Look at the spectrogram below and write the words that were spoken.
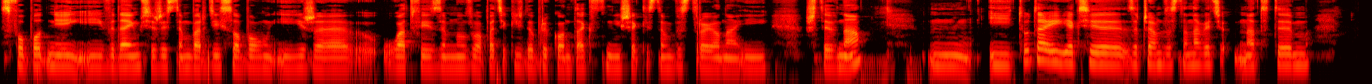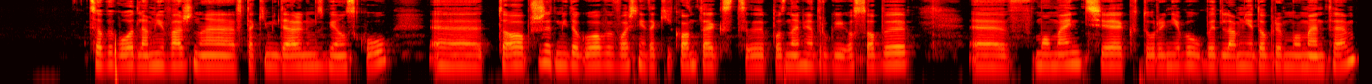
swobodniej i wydaje mi się, że jestem bardziej sobą i że łatwiej jest ze mną złapać jakiś dobry kontakt niż jak jestem wystrojona i sztywna. Mm, I tutaj jak się zaczęłam zastanawiać nad tym, co by było dla mnie ważne w takim idealnym związku, e, to przyszedł mi do głowy właśnie taki kontekst y, poznania drugiej osoby e, w momencie, który nie byłby dla mnie dobrym momentem,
